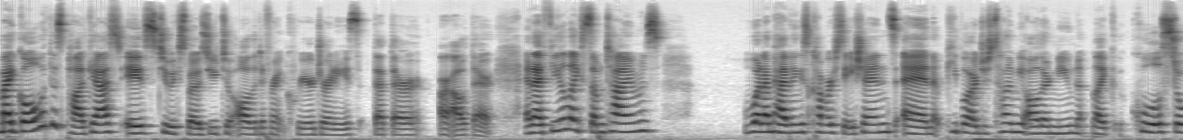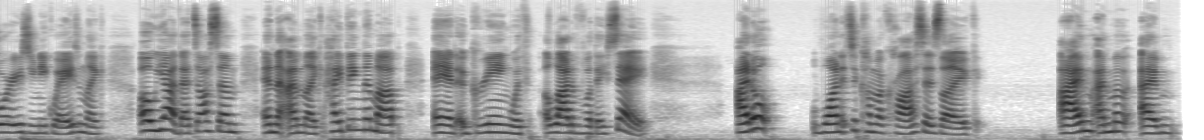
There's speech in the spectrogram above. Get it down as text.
my goal with this podcast is to expose you to all the different career journeys that there are out there. And I feel like sometimes when I'm having these conversations and people are just telling me all their new like cool stories, unique ways, I'm like, "Oh yeah, that's awesome." And I'm like hyping them up and agreeing with a lot of what they say. I don't want it to come across as like I'm I'm a, I'm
